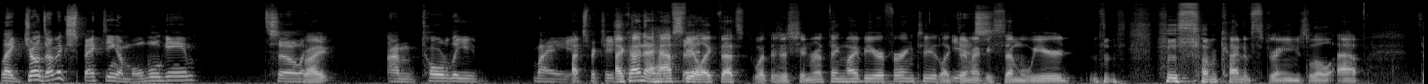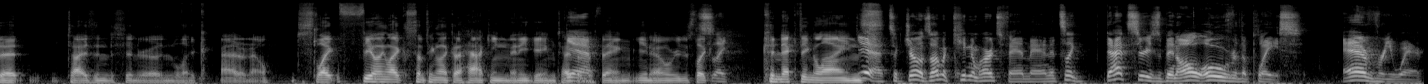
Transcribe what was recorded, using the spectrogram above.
Like Jones, I'm expecting a mobile game, so like, right. I'm totally my expectations. I kind of half feel like that's what the Shinra thing might be referring to. Like there might be some weird, some kind of strange little app that ties into Shinra and like I don't know, just like feeling like something like a hacking mini game type Yeah. of a thing. You know, where you're just like, like- connecting lines. Yeah, it's like Jones. I'm a Kingdom Hearts fan, man. It's like that series has been all over the place, everywhere.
